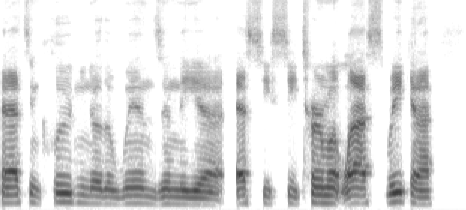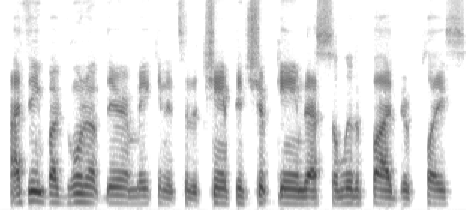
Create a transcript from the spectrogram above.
that's including you know the wins in the uh, SEC tournament last week. And I, I think by going up there and making it to the championship game, that solidified their place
